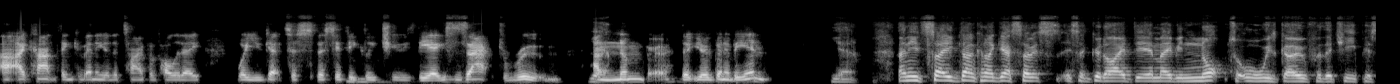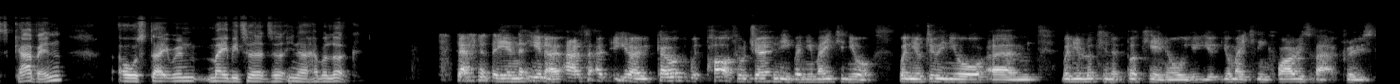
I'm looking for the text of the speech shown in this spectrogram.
I, I, can't think of any other type of holiday where you get to specifically mm. choose the exact room yeah. and number that you're going to be in. Yeah, and you'd say, Duncan, I guess so. It's it's a good idea, maybe not to always go for the cheapest cabin or stateroom, maybe to, to you know have a look. Definitely, and you know, as uh, you know, go up with part of your journey when you're making your when you're doing your um, when you're looking at booking or you, are making inquiries about a cruise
